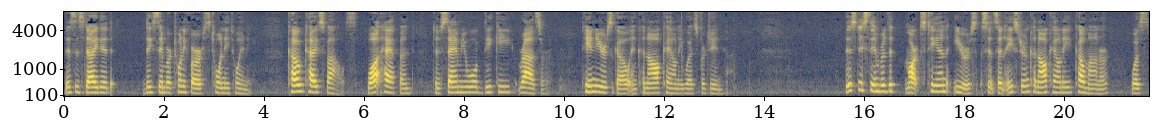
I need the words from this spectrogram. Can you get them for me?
This is dated December 21st, 2020. Cold Case Files. What happened to Samuel Dickey Riser 10 years ago in Kanawha County, West Virginia? This December that marks 10 years since an eastern Kanawha County coal miner was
